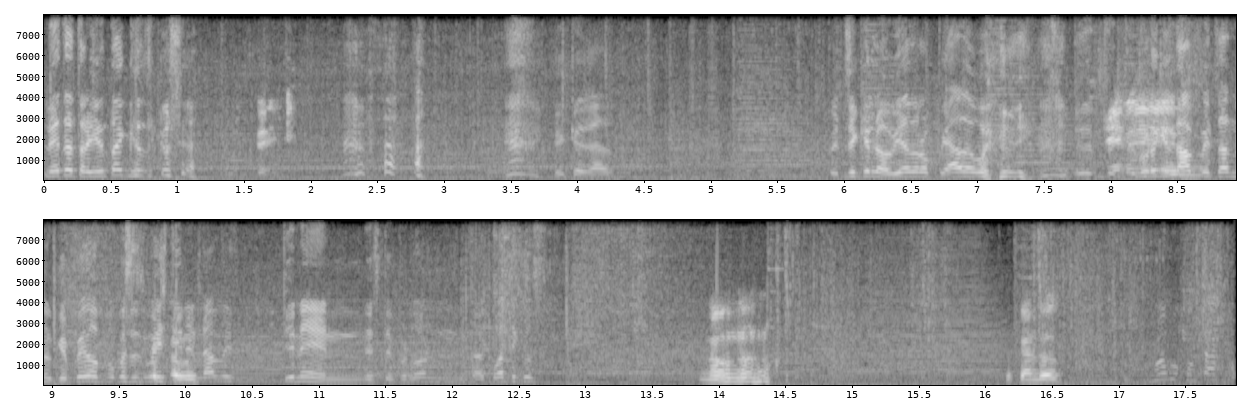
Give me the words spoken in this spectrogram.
Neta, traía un tanque esa cosa. Qué cagado. Pensé que lo había dropeado, güey. Te juro que estaba pensando, ¿qué pedo? ¿A poco esos güeyes tienen naves? Tienen, este, perdón, acuáticos. No, no, no. Se quedan dos, Nuevo contacto.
